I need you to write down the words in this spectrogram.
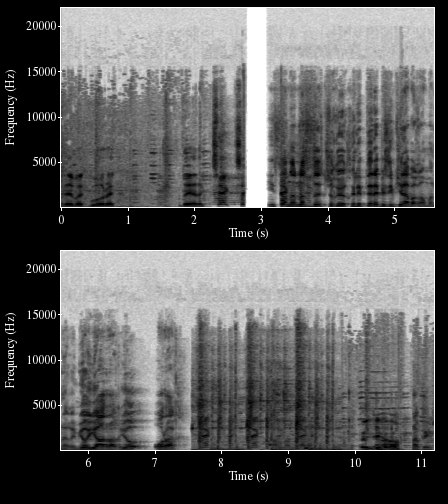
Nereye bak bu orak. Bu da yarak. İnsanlar nasıl çıkıyor kliplere bizimkine bak amına koyayım. Yo yarak yo orak. Öldü mü baba? Amına koyayım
